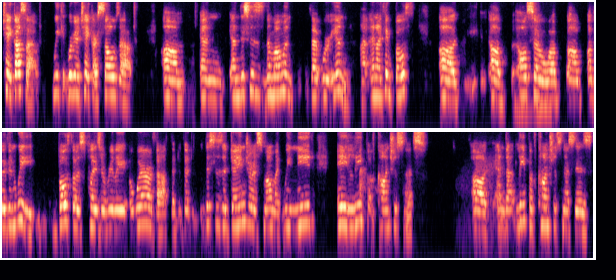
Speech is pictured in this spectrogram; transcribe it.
take us out. We can, we're gonna take ourselves out. Um, and, and this is the moment that we're in. Uh, and I think both, uh, uh, also, uh, uh, other than we, both those plays are really aware of that, that, that this is a dangerous moment. We need a leap of consciousness. Uh, and that leap of consciousness is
